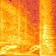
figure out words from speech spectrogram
Bye.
